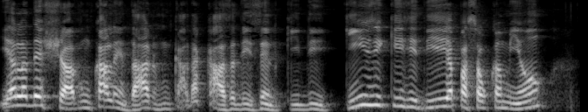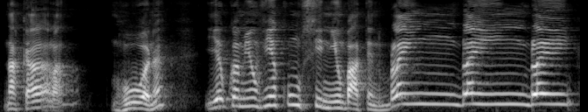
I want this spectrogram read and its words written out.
E ela deixava um calendário em cada casa, dizendo que de 15 em 15 dias ia passar o caminhão naquela rua, né? E o caminhão vinha com um sininho batendo, blém, blém, blém.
